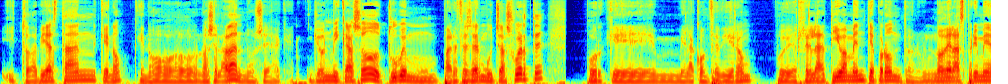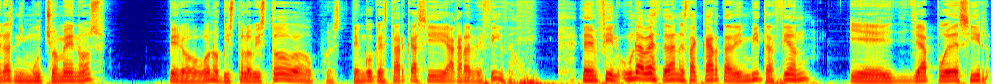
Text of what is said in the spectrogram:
y todavía están que no, que no, no se la dan. O sea que yo en mi caso tuve, parece ser, mucha suerte porque me la concedieron pues relativamente pronto, no de las primeras ni mucho menos, pero bueno, visto lo visto, pues tengo que estar casi agradecido. En fin, una vez te dan esta carta de invitación, eh, ya puedes ir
